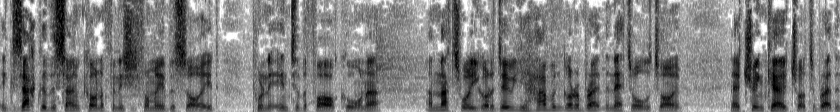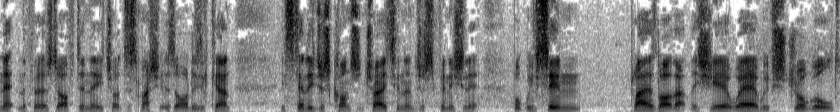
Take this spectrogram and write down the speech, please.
exactly the same of finishes from either side, putting it into the far corner. And that's what you've got to do. You haven't got to break the net all the time. Now, Trincão tried to break the net in the first half, didn't he? He tried to smash it as hard as he can. Instead of just concentrating and just finishing it. But we've seen players like that this year where we've struggled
